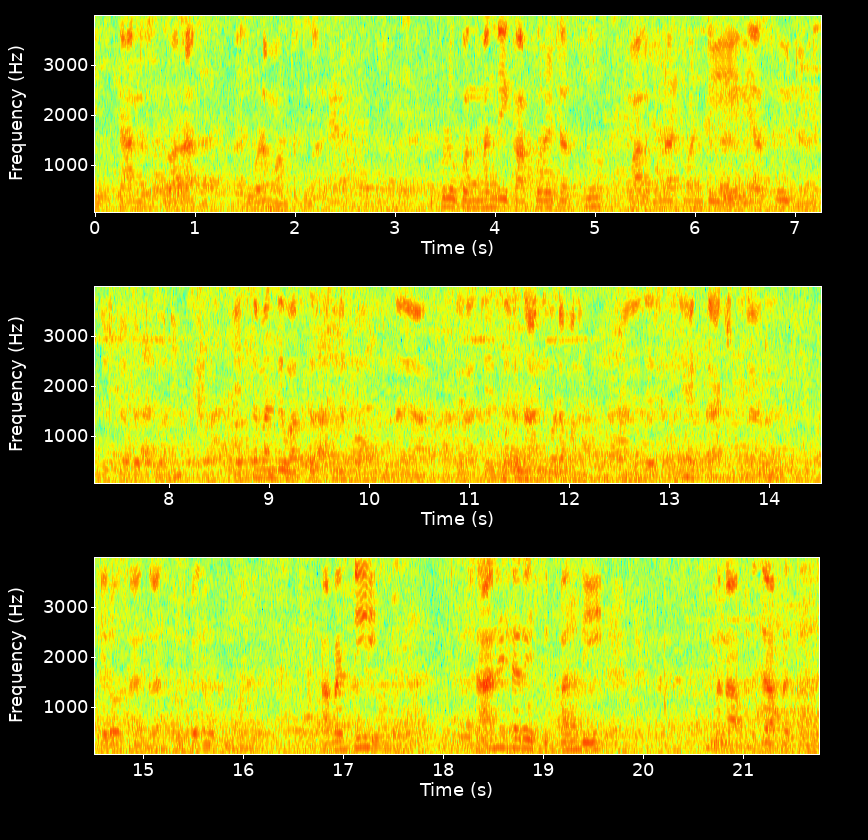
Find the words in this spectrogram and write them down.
ఈ స్కానర్స్ ద్వారా అది కూడా మానిటర్ చేసుకుంటాం ఇప్పుడు కొంతమంది కార్పొరేటర్స్ వాళ్ళకు ఉన్నటువంటి ఏరియాస్ వీటన్ని దృష్టిలో పెట్టుకొని ఎంతమంది వర్కర్స్ ఉంటే బాగుంటుందని సలహా చేశారు. దాన్ని కూడా మనం ఫైనల్ చేసుకొని యాక్షన్ ప్లాన్ ఈరోజు సాయంత్రానికి ప్రిపేర్ అవుతుంది కాబట్టి శానిటరీ సిబ్బంది మన ప్రజాప్రతినిధులు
